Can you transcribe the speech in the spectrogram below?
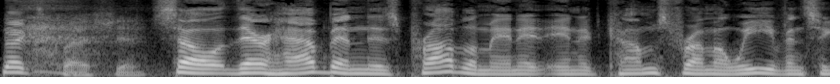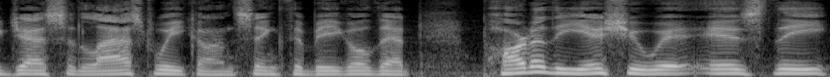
next question. So there have been this problem in it, and it comes from, and we even suggested last week on Sink the Beagle that part of the issue is the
